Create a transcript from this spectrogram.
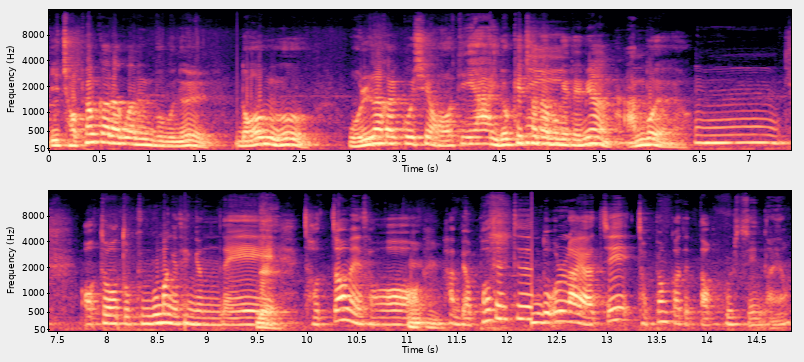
이 저평가라고 하는 부분을 너무 올라갈 곳이 어디야 이렇게 네. 쳐다보게 되면 안 보여요. 음, 어, 저또 궁금한 게 생겼는데, 네. 저점에서 음, 음. 한 몇 퍼센트 정도 올라야지 저평가됐다고 볼 수 있나요?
